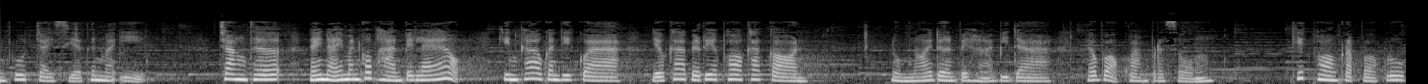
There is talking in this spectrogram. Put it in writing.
นพูดใจเสียขึ้นมาอีก ช่างเถอะ ไหนๆมันก็ผ่านไปแล้ว กินข้าวกันดีกว่า เดี๋ยวข้าไปเรียกพ่อข้าก่อน หนุ่มน้อยเดินไปหาบิดา แล้วบอกความประสงค์ ทิดพองกลับบอกลูก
